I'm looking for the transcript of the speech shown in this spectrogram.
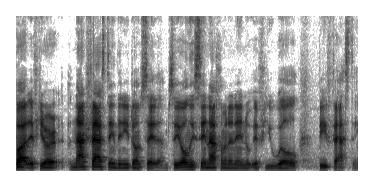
But if you're not fasting, then you don't say them. So you only say Nachman Anenu if you will be fasting.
